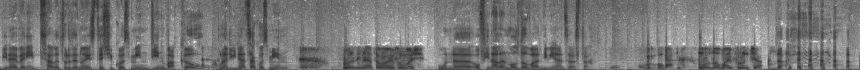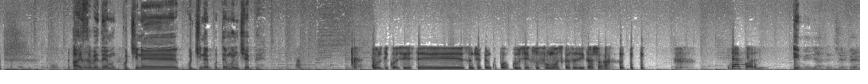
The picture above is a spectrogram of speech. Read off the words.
Bine ai venit! Alături de noi este și Cosmin din Bacău. Bună dimineața, Cosmin! Bună dimineața, oameni frumoși! Un, uh, o finală în Moldova în dimineața asta. Da. Moldova e fruncea. Da. Hai să vedem cu cine, cu cine putem începe. Politicos este să începem cu, cu sexul frumos, ca să zic așa. De acord. Imediat începem.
